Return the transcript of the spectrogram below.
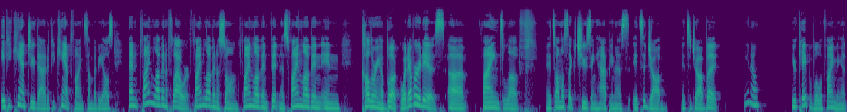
if you can't do that, if you can't find somebody else, then find love in a flower, find love in a song, find love in fitness, find love in in coloring a book, whatever it is, uh, find love. It's almost like choosing happiness. It's a job. It's a job, but you know, you're capable of finding it.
